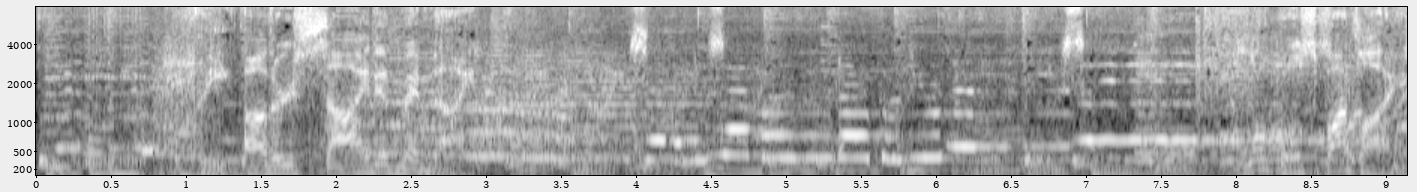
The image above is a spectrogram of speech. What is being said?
The Other Side of Midnight. 77 WABC. Local Spotlight.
